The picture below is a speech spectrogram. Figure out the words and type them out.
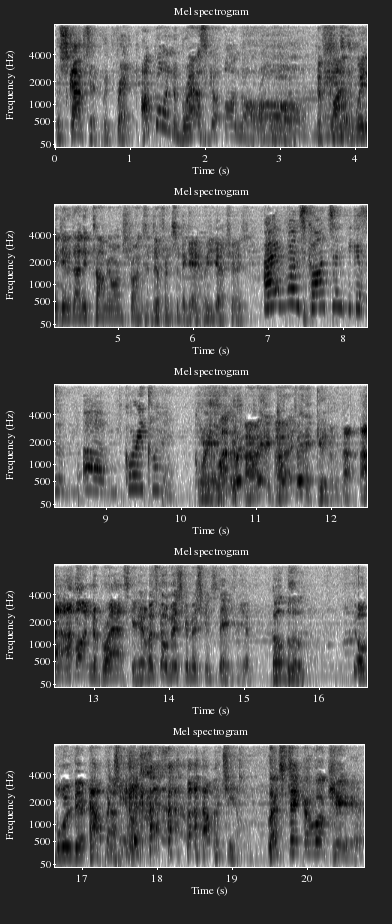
Wisconsin with Frank. I'm going Nebraska on the road Oh, to find a way to get it. I think Tommy Armstrong's the difference in the game. Who you got, Chase? I have Wisconsin because of um, Corey Clement. Corey Yeah, Clement. Good All right, pick. all Good right. pick. Good. I, I- I'm on Nebraska here. Let's go Michigan, Michigan State for you. Go blue. Go blue there. Al Pacino. Al Pacino. Let's take a look here.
